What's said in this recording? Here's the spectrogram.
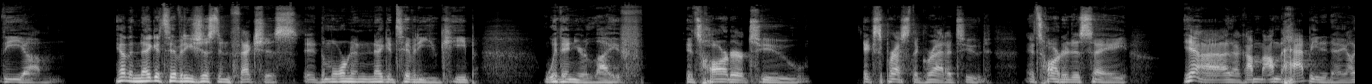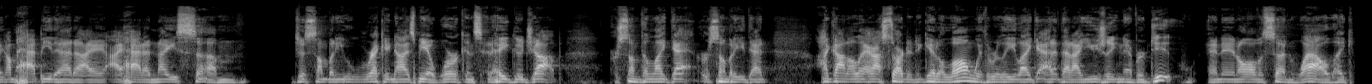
the um, yeah, the negativity is just infectious. The more negativity you keep within your life, it's harder to express the gratitude. It's harder to say, yeah, like I'm I'm happy today. Like I'm happy that I I had a nice um just somebody who recognized me at work and said, "Hey, good job." or something like that, or somebody that I got like I started to get along with really like that I usually never do, and then all of a sudden, wow, like.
